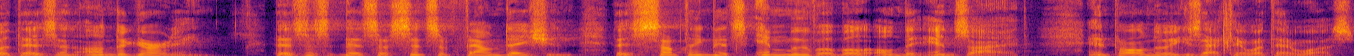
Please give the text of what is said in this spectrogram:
but there's an undergirding. There's a, there's a sense of foundation. There's something that's immovable on the inside. And Paul knew exactly what that was.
